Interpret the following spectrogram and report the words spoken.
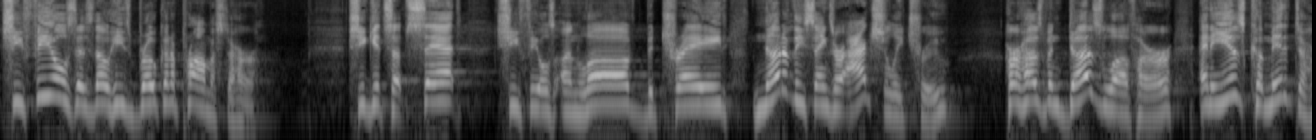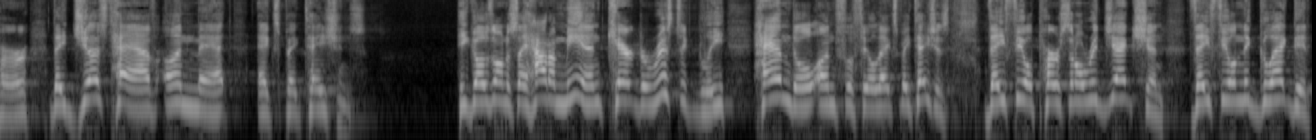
she feels as though he's broken a promise to her. She gets upset. She feels unloved, betrayed. None of these things are actually true. Her husband does love her and he is committed to her. They just have unmet expectations. He goes on to say, How do men characteristically handle unfulfilled expectations? They feel personal rejection, they feel neglected,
